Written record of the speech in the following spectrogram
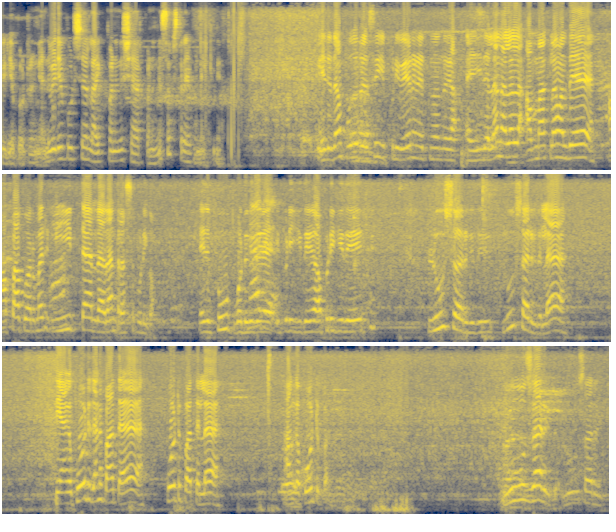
வீடியோ போட்டுருங்க. இந்த வீடியோ பிடிச்சா லைக் பண்ணுங்கள் ஷேர் பண்ணுங்கள் சப்ஸ்கிரைப் பண்ணிக்கோங்க. இதுதான் புது ட்ரெஸ் இப்படி வேணும் எடுத்துன்னு வந்துருக்கான் இதெல்லாம் நல்லா இல்லை. அம்மாக்கெல்லாம் வந்து அப்பா போகிற மாதிரி நீட்டாக இருந்தால் தான் ட்ரெஸ்ஸு பிடிக்கும். இது பூ போட்டுக்குது இப்படிக்குது அப்படிக்குது லூஸாக இருக்குது. லூஸாக இருக்குதுல்ல? நீ அங்கே போட்டு தானே பார்த்த? போட்டு பார்த்தல அங்கே போட்டு பா. லூஸாக இருக்குது. லூஸாக இருக்குது.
